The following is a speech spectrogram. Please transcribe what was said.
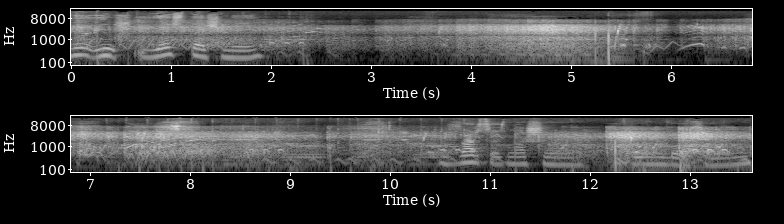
My już jesteśmy. W walce z naszym bossem.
